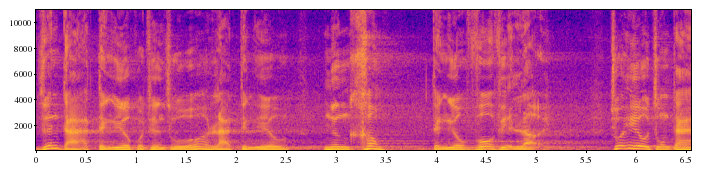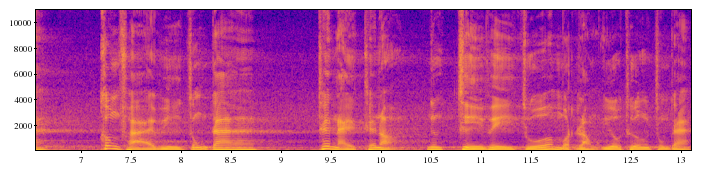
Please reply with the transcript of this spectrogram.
Diễn tả tình yêu của Thiên Chúa Là tình yêu, Nhưng không, Tình yêu vô vị lợi. Chúa yêu chúng ta không phải vì chúng ta thế này thế nọ nhưng chỉ vì Chúa một lòng yêu thương chúng ta.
